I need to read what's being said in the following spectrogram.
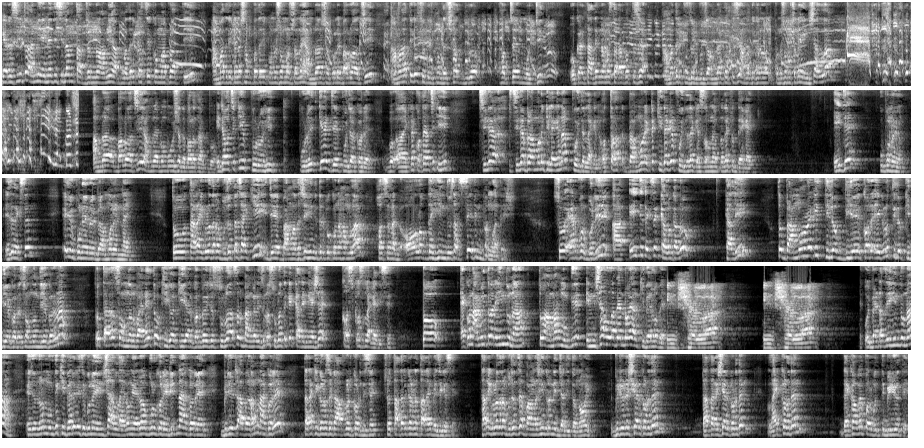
Kerosene তো আমি এনে দিছিলাম, তার জন্য আমি আপনাদের কাছে ক্ষমা প্রার্থী আমাদের এখানে সম্প্রদায়ে কোনো সমস্যা নাই, আমরা সকলে ভালো আছি। আমাদের থেকে চল্লিশ পঞ্চাশ সাত দূরে হচ্ছে মসজিদ, ওখানে তাদের নামাজ তারা পড়তেছে, আমাদের পুজোর পুজো আমরা করতেছি, আমাদের কোনো কোনো সমস্যা নেই ইনশাল্লাহ আমরা ভালো আছি, আমরা এবং ভবিষ্যতে ভালো থাকব। এটা হচ্ছে কি পুরোহিত, পুরোহিতকে যে পূজা করে। একটা কথা আছে কি চীনা চীনা ব্রাহ্মণে কি লাগে না? পইতে লাগে না। অর্থাৎ ব্রাহ্মণ একটা কি থাকে? পইতে থাকে। আপনাদের একটু দেখাই। এই যে উপনয়ন। এই যে দেখছেন? এই উপনয়ন ওই ব্রাহ্মণের নাই। তো তারা এগুলো তারা বুঝাতে চায় কি? যে বাংলাদেশে হিন্দুদের উপর কোনো হামলা হচ্ছে না। All of the Hindus are safe in Bangladesh so এরপর বলি আর এই যে দেখছেন কালো কালো, কালি, তো ব্রাহ্মণরা কি তিলক দিয়ে করে? এগুলো তিলক কি দিয়ে করে? চন্দন দিয়ে করে না? তো তারা চন্দন পায় নাই তো কি কি আর করবে? ওই যে সুলো আসল বাঙালি ছিল সুলো থেকে কালি নিয়ে এসে কস কস লাগাই দিছে। তো এখন আমি তো আর হিন্দু না তো আমার মুখ দিয়ে ইনশাআল্লাহ বের নয় আর কি বের হবে? Inshallah, Inshallah, ওই বেটা যে হিন্দু না এই জন্য ওর মুখ দিয়ে কি বের হয়েছে বলে ইনশাআল্লাহ এবং এরাও ভুল করে এডিট না করে ভিডিওটা আবার না করে তারা কি করে সেটা আপলোড করে দিছে। তাদের কারণে তারাই বেঁচে গেছে। তারা এগুলো তারা বুঝাতে চায় বাংলাদেশ হিন্দুরা নির্যাতিত নয়। ভিডিওটা শেয়ার করে দেন। তাড়াতাড়ি শেয়ার করে দেন লাইক করে দেন। দেখা হবে পরবর্তী ভিডিওতে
